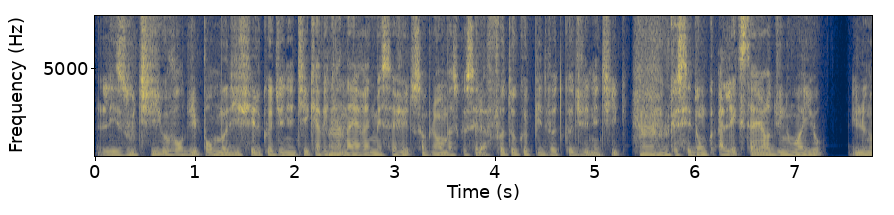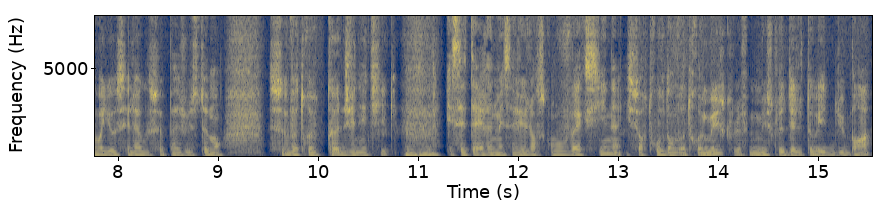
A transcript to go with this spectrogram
les outils aujourd'hui pour modifier le code génétique avec un ARN messager, tout simplement parce que c'est la photocopie de votre code génétique, mmh. que c'est donc à l'extérieur du noyau et le noyau, c'est là où se passe justement votre code génétique. Mhm. Et cet ARN messager, lorsqu'on vous vaccine, il se retrouve dans votre muscle, le muscle deltoïde du bras,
